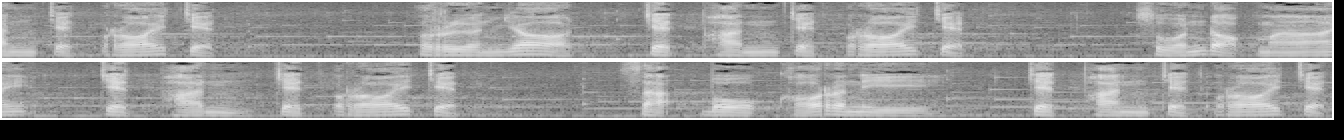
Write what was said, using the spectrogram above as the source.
7,707 เรือนยอด 7,707 สวนดอกไม้เจ็ดพันเจ็ดร้อยเจ็ดสะโบกขรณีเจ็ดพันเจ็ดร้อยเจ็ด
